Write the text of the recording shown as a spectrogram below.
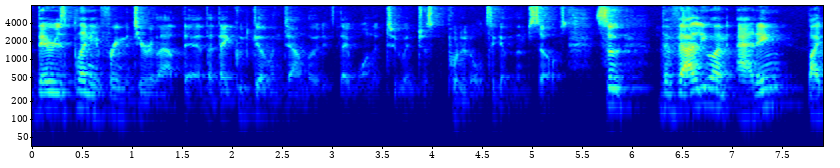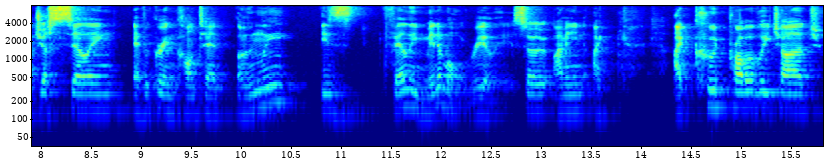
there is plenty of free material out there that they could go and download if they wanted to and just put it all together themselves. So, the value I'm adding by just selling evergreen content only is fairly minimal, really. So, I mean, I, I could probably charge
